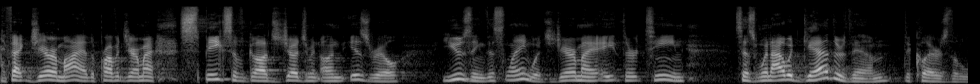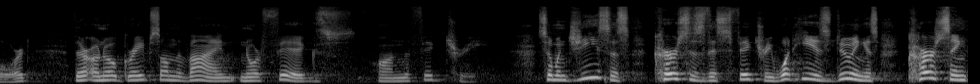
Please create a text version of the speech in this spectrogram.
In fact, Jeremiah, the prophet Jeremiah, speaks of God's judgment on Israel using this language. Jeremiah 8:13 says, "When I would gather them, declares the Lord, there are no grapes on the vine nor figs on the fig tree." So when Jesus curses this fig tree, what he is doing is cursing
